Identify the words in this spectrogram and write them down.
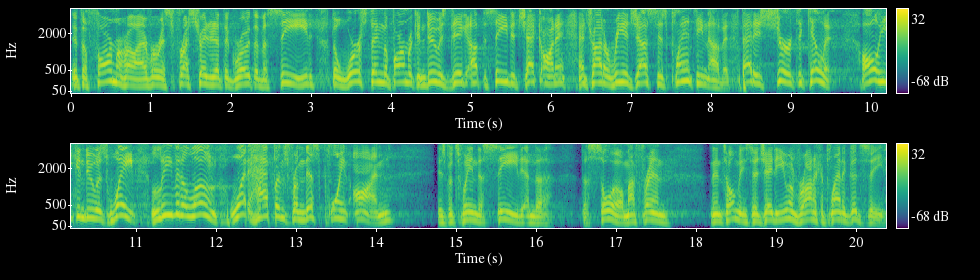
If the farmer, however, is frustrated at the growth of a seed, the worst thing the farmer can do is dig up the seed to check on it and try to readjust his planting of it. That is sure to kill it. All he can do is wait, leave it alone. What happens from this point on is between the seed and the, the soil. My friend then told me, he said, JD, you and Veronica plant a good seed.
